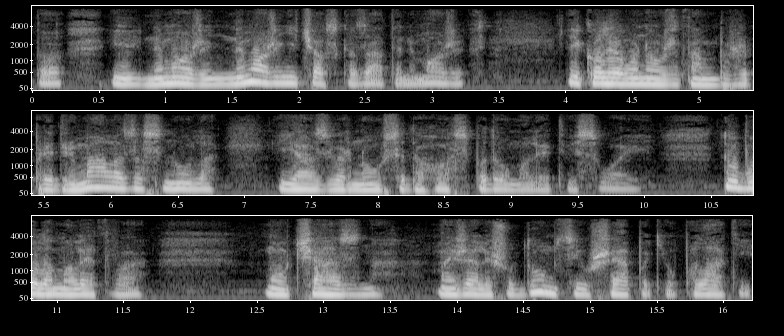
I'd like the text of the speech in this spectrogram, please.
то, і не може не може нічого сказати, не може. І коли вона вже там придрімала, заснула, я звернувся до Господа у молитві своїй. То була молитва мовчазна, майже лише у думці, у шепоті, у палаті.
